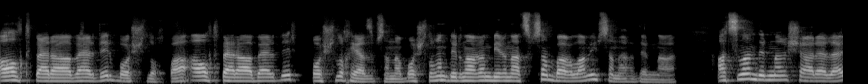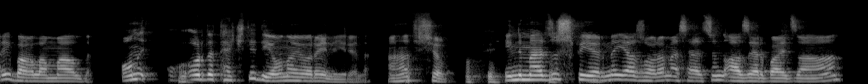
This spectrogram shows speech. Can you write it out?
Alt bərabərdir boşluq. Bax, alt bərabərdir boşluq yazıbsan. Boşluğun dırnağın birini açıbsan, bağlamayıbsan axı dırnağı. Açılan dırnaq işarələri bağlanmalıdır. Onu orada təkdir deyə ona görə eləyir elə. Aha, fişo. İndi mərci süpü yerinə yaz ora məsəl üçün Azərbaycan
